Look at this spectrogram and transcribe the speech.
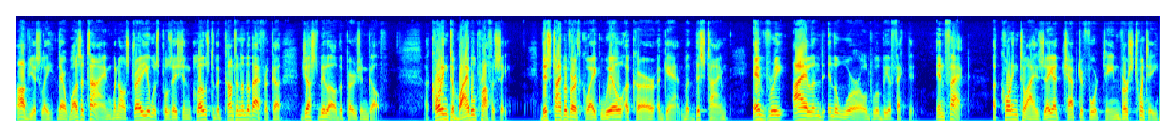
Obviously, there was a time when Australia was positioned close to the continent of Africa, just below the Persian Gulf. According to Bible prophecy, this type of earthquake will occur again, but this time every island in the world will be affected. In fact, according to Isaiah chapter 14, verse 20,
